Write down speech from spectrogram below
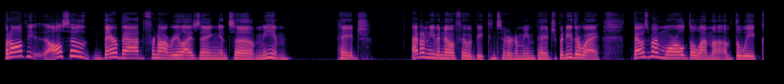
But also, they're bad for not realizing it's a meme page. I don't even know if it would be considered a meme page, but either way, that was my moral dilemma of the week.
